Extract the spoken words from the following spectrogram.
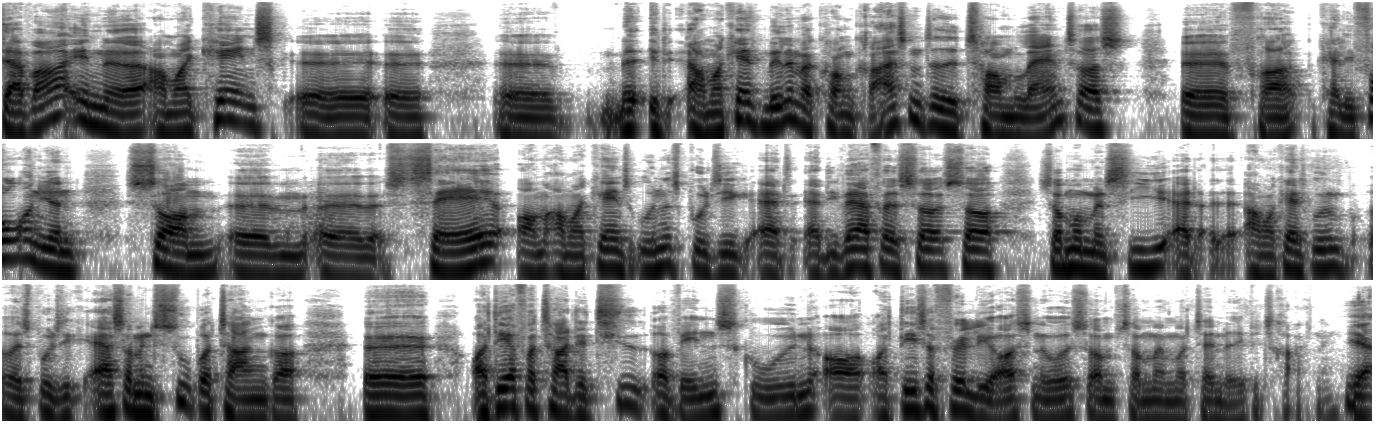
Der var en øh, amerikansk, øh, øh, øh med- et amerikansk medlem af kongressen, der hed Tom Lantos øh, fra Kalifornien, som øh, øh, sagde om amerikansk udenrigspolitik, at, at i hvert fald så, så, så må man sige, at amerikansk udenrigspolitik er som en supertanker, øh, og derfor tager det tid at vende skuden, og, og det er selvfølgelig også noget, som, som man må tage med i betragtning. Ja.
